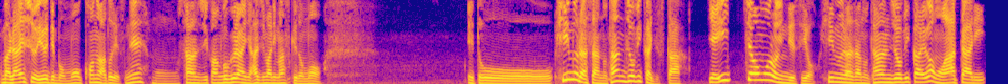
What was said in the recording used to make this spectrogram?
まあ来週言うてももうこの後ですね。もう3時間後ぐらいに始まりますけども。えっと、日村さんの誕生日会ですか？いや、いっちゃおもろいんですよ。日村さんの誕生日会はもう当たり。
